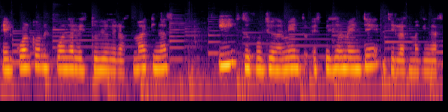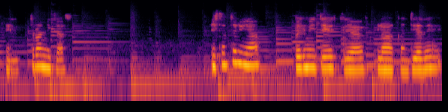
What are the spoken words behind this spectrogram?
el cual corresponde al estudio de las máquinas y su funcionamiento, especialmente de las máquinas electrónicas. Esta teoría permite estudiar la cantidad de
